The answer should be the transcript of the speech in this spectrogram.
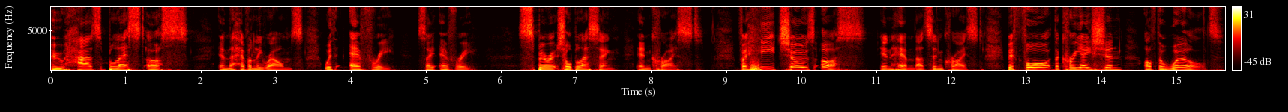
who has blessed us in the heavenly realms with every, say every, spiritual blessing in Christ. For he chose us in him, that's in Christ, before the creation of the world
